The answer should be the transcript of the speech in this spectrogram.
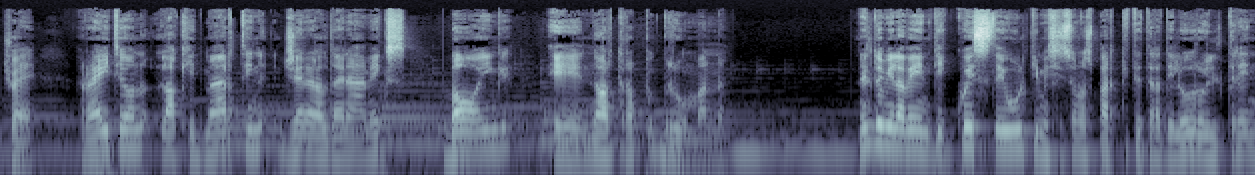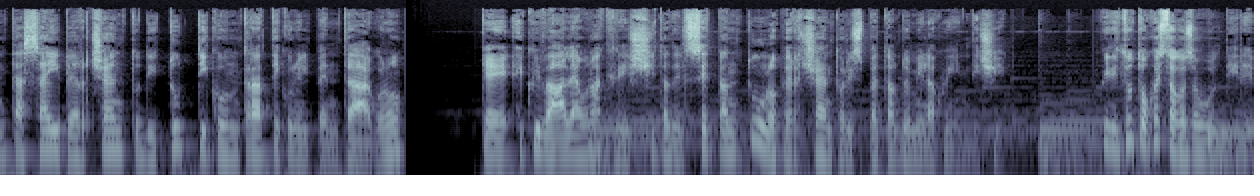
cioè Raytheon, Lockheed Martin, General Dynamics, Boeing e Northrop Grumman. Nel 2020 queste ultime si sono spartite tra di loro il 36% di tutti i contratti con il Pentagono, che equivale a una crescita del 71% rispetto al 2015. Quindi tutto questo cosa vuol dire?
